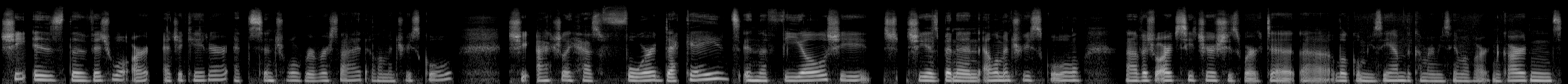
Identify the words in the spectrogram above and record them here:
She is the visual art educator at Central Riverside Elementary School. She actually has four decades in the field. She she has been an elementary school uh, visual arts teacher. She's worked at a local museum, the Cummer Museum of Art and Gardens,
